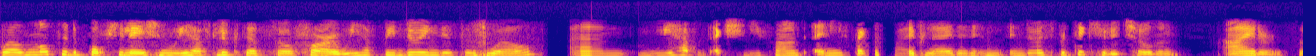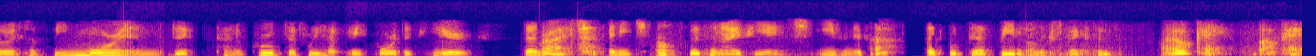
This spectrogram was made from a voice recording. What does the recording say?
Well, not in the population we have looked at so far. We have been doing this as well, and we haven't actually found any factor V Leiden in, in those particular children either. So it has been more in the kind of group that we have reported here than right. any chance with an IVH, even if uh, that would have been unexpected. Okay, okay.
